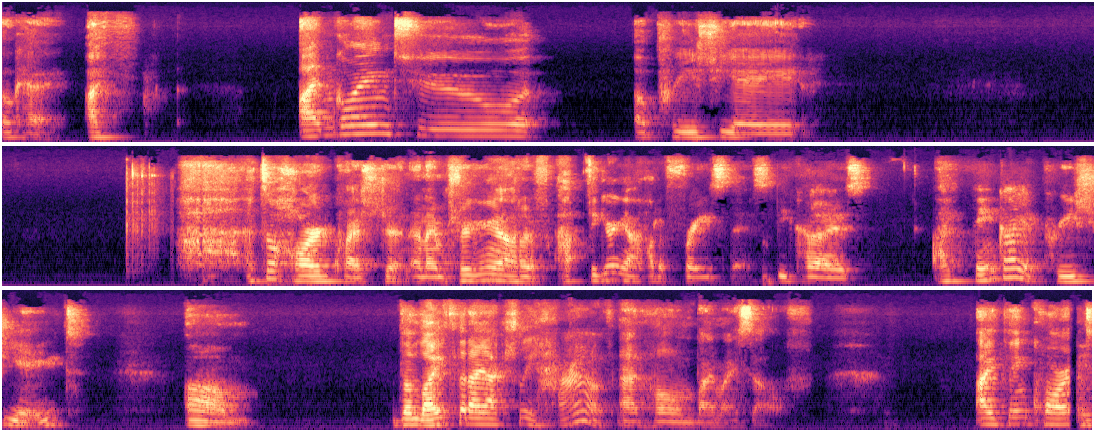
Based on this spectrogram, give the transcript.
Okay, I. I'm going to appreciate that's a hard question and i'm figuring out how to figuring out how to phrase this because i think i appreciate um, the life that i actually have at home by myself i think quarantine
